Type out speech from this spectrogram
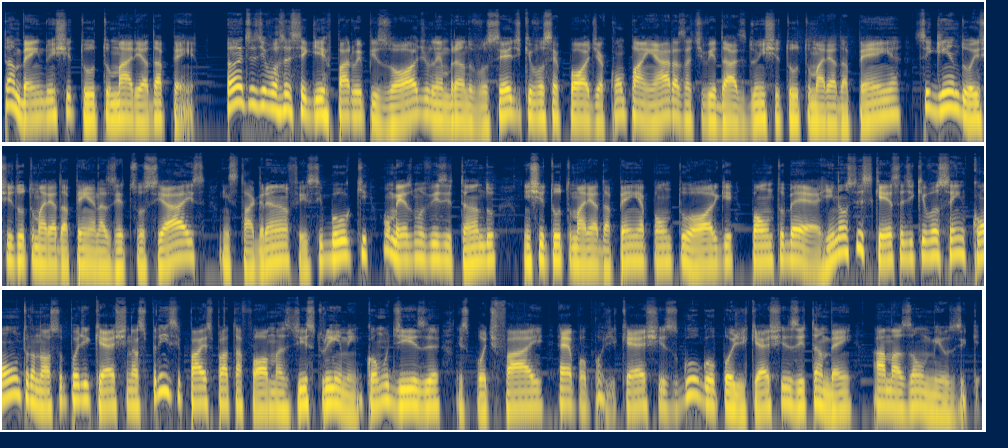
também do Instituto Maria da Penha. Antes de você seguir para o episódio, lembrando você de que você pode acompanhar as atividades do Instituto Maria da Penha, seguindo o Instituto Maria da Penha nas redes sociais, Instagram, Facebook, ou mesmo visitando institutomariadapenha.org.br. E não se esqueça de que você encontra o nosso podcast nas principais plataformas de streaming, como Deezer, Spotify, Apple Podcasts, Google Podcasts e também Amazon Music.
